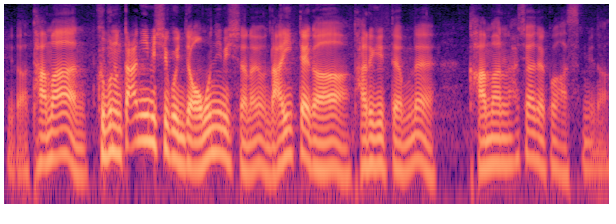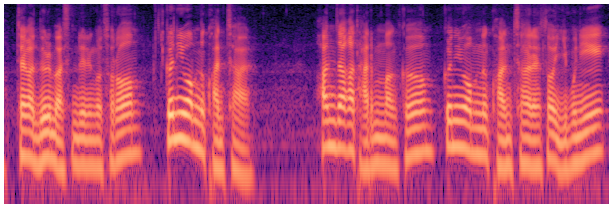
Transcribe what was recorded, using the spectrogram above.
듭니다. 다만 그분은 따님이시고 이제 어머님이시잖아요. 나이대가 다르기 때문에 감안을 하셔야 될 것 같습니다. 제가 늘 말씀드린 것처럼 끊임없는 관찰, 환자가 다른 만큼 끊임없는 관찰에서 이분이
